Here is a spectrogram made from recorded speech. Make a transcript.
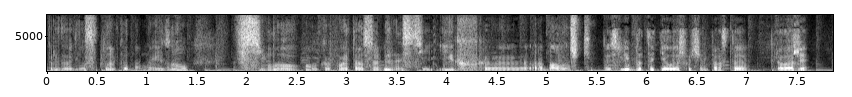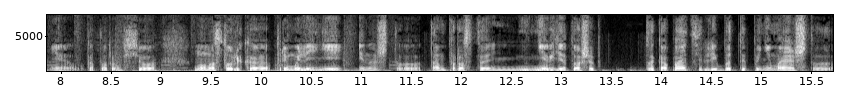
производился только на Meizu в силу какой-то особенности их э, оболочки. То есть либо ты делаешь очень простое приложение, в котором все ну, настолько прямолинейно, что там просто негде эту ошибку закопать, либо ты понимаешь, что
